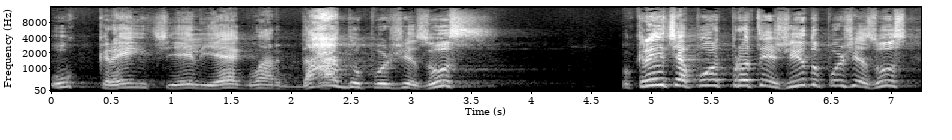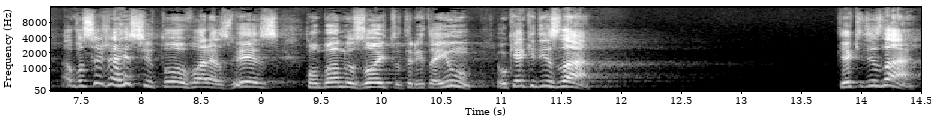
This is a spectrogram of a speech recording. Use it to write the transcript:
o crente, ele é guardado por Jesus. O crente é protegido por Jesus. Ah, você já recitou várias vezes Romanos 8, 31? O que é que diz lá? O que é que diz lá?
